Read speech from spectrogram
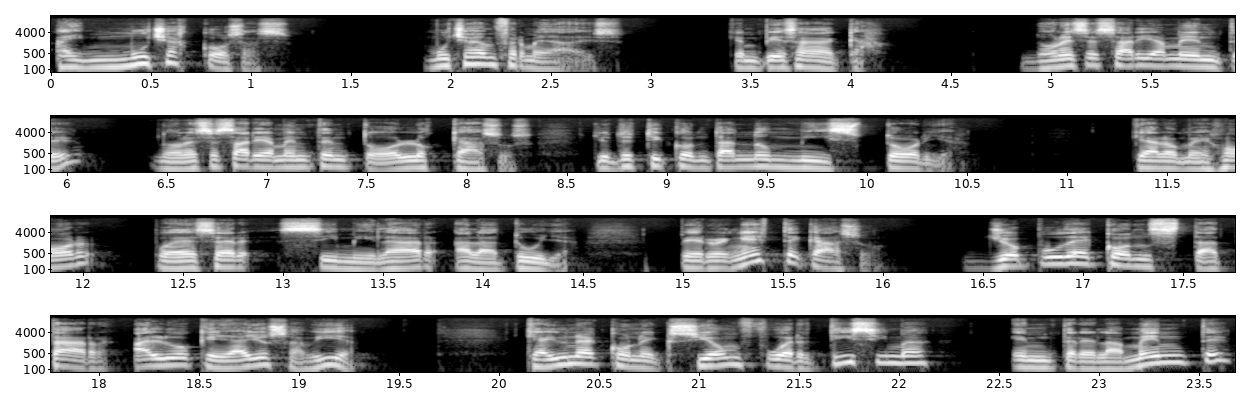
hay muchas cosas, muchas enfermedades que empiezan acá. No necesariamente, no necesariamente en todos los casos. Yo te estoy contando mi historia, que a lo mejor puede ser similar a la tuya. Pero en este caso, yo pude constatar algo que ya yo sabía, que hay una conexión fuertísima entre la mente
